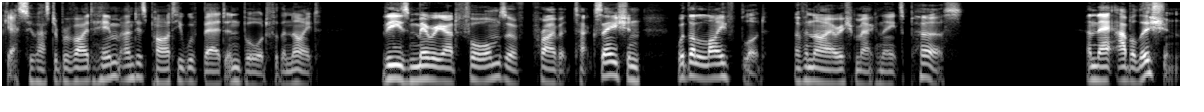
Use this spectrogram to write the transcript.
Guess who has to provide him and his party with bed and board for the night? These myriad forms of private taxation were the lifeblood of an Irish magnate's purse. And their abolition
